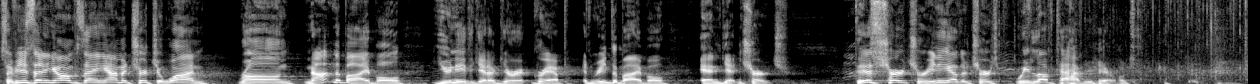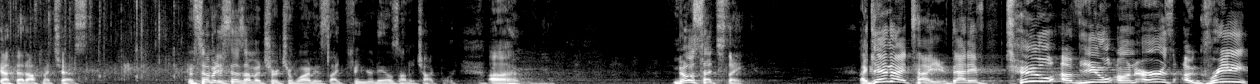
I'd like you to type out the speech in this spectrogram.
So if you're sitting home saying, I'm a church of one, wrong, not in the Bible. You need to get a grip and read the Bible and get in church. This church or any other church, we love to have you here. Okay. Got that off my chest. When somebody says I'm a church of one, it's like fingernails on a chalkboard. Uh, no such thing. Again, I tell you that if two of you on earth agree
